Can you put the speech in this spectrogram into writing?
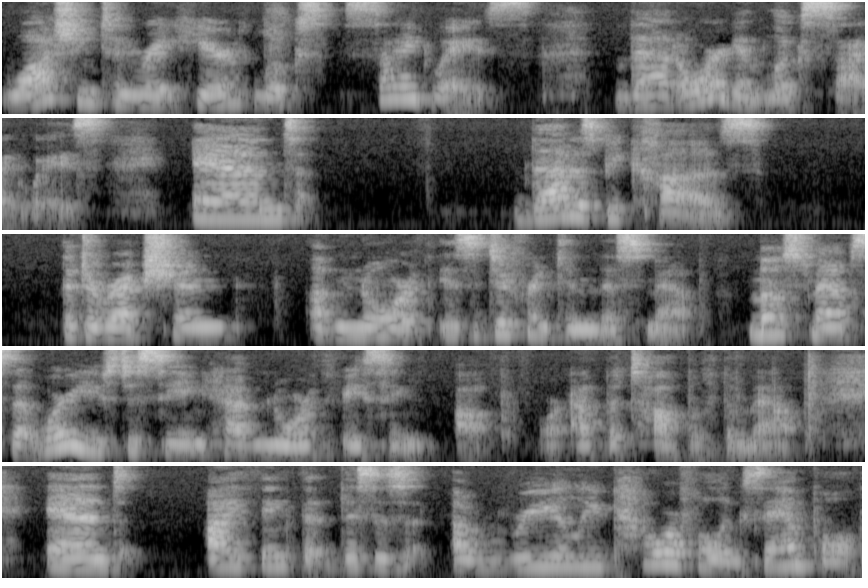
Washington right here looks sideways that Oregon looks sideways. And that is because the direction of north is different in this map. Most maps that we're used to seeing have north facing up or at the top of the map. And I think that this is a really powerful example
